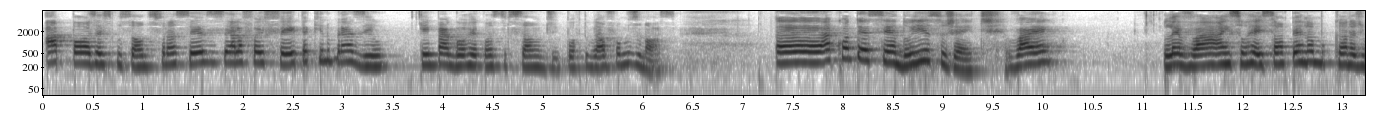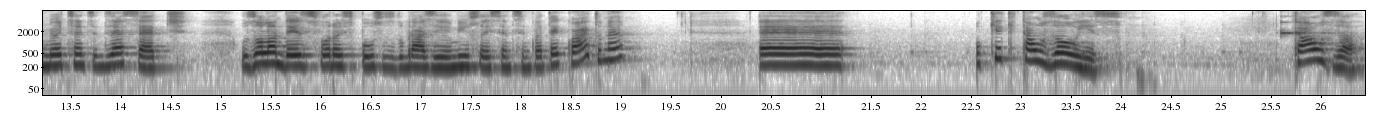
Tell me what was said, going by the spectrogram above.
após a expulsão dos franceses, ela foi feita aqui no Brasil. Quem pagou a reconstrução de Portugal fomos nós. É, acontecendo isso, gente, vai levar à insurreição pernambucana de 1817. Os holandeses foram expulsos do Brasil em 1654, né? É, o que, que causou isso? Causa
